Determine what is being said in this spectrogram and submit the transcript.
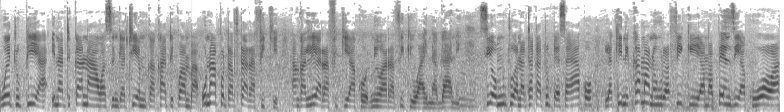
wetu pia inatikana wazingatie mkakati kwamba unapotafuta rafiki, angalia rafiki yako ni wa rafiki wa aina gani. Sio mtu anataka tu pesa yako, lakini kama ni urafiki ya mapenzi ya kuoa,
